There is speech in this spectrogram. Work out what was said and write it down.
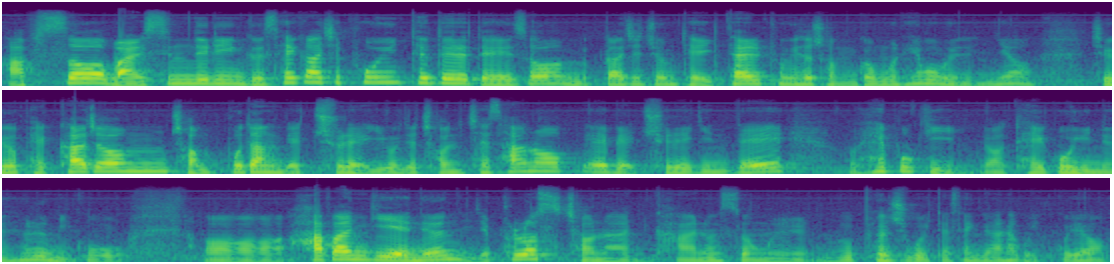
앞서 말씀드린 그 세 가지 포인트들에 대해서 몇 가지 좀 데이터를 통해서 점검을 해보면요. 지금 백화점 점포당 매출액, 이건 이제 전체 산업의 매출액인데 회복이 어, 되고 있는 흐름이고, 어, 하반기에는 이제 플러스 전환 가능성을 높여주고 있다 생각을 하고 있고요.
